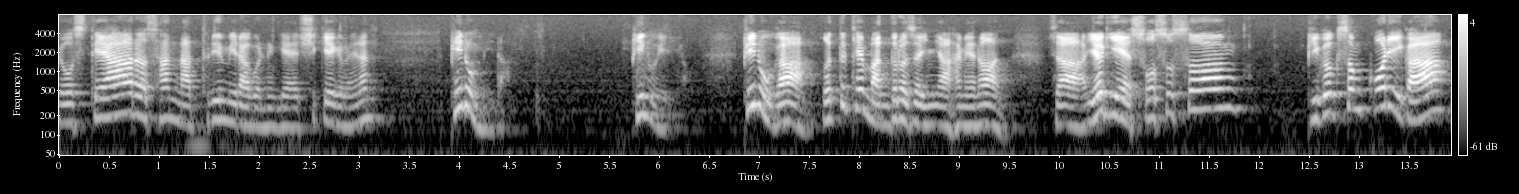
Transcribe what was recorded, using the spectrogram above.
요 스테아르산 나트륨이라고 하는 게 쉽게 얘기하면 비누입니다. 비누예요. 비누가 어떻게 만들어져 있냐 하면은 자, 여기에 소수성 비극성 꼬리가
